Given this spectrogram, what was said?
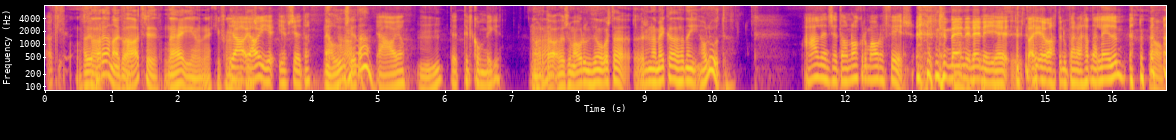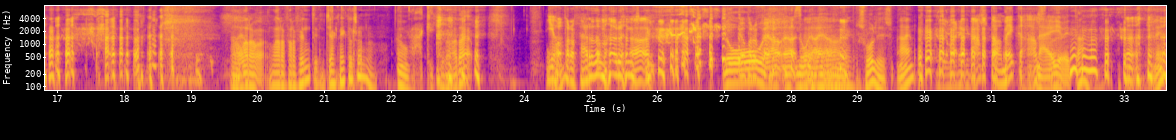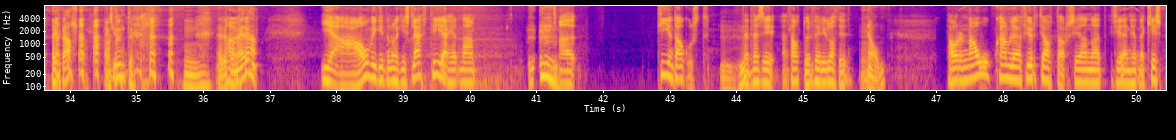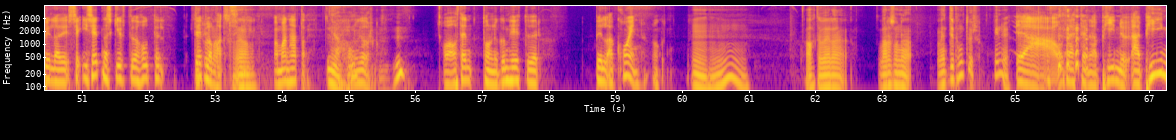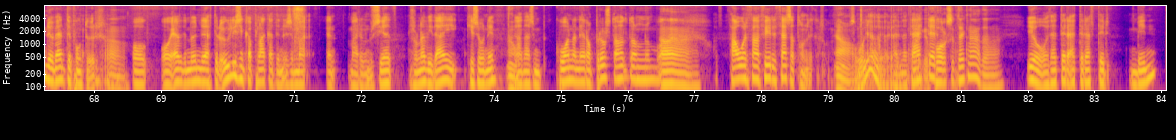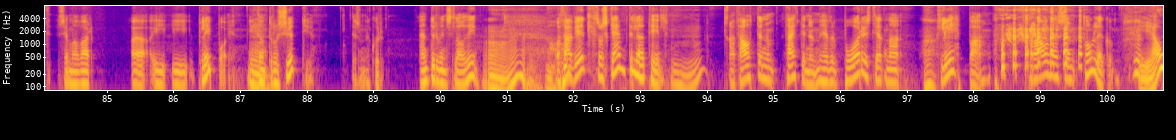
Okay. Hafið þið farið hana eitthvað? Það atrið? Nei, ég hef ekki farið Já, já, ég, ég sé þetta. Já, þú séð það? Já, já, Mm þetta er tilkomið mikið. Það var þetta á þessum árum þegar þú varst að reyna að meika það þarna í Hollywood? Aðeins þetta á nokkrum árum fyrr. Nei, nei, nei, nei ég, ég átti nú bara þarna leiðum. Já, Það var að, var að fara að fundi Jack Nicholson og já. Það kikið á þetta ég var bara ferðamaður hann, Nú, Ég var bara já, já, nú, já, já, bara svoleiðis Já, ég var ekki alltaf að meika alltaf. Nei, ég veit það. Nei, Ekkert alltaf, á stundum. Er eitthvað meira? já, við getum nú ekki sleppt því að hérna að 10. ágúst þegar þessi þáttur fer í loftið Já, þá eru nákvæmlega 48 ár síðan, að, síðan hérna Kiss spilaði í setna skiptuðu Hotel Diplomat já. Á Manhattan já, í New York. Og á þeim tónleikum hittu þeir Bill Acoin nokkuð. Mhm. Átti að vera Var það svona vendipunktur Pínu? Já, þetta er pínu, pínu vendipunktur. Og, og ef þið munið eftir auglýsingaplakatinu sem að en maður hefur nú séð svona við það í kissunni að það sem konan er á brjóstahöldunum og Já, já, já. þá er það fyrir þessa tónleika sko. já, já, já, þetta er Pól sem tegnaði þetta Jú, og þetta er, þetta er eftir mynd sem að var uh, í, í Playboy 1970 þetta er svona einhver endurvinnsla á því og það vil svo skemmtilega til að þáttunum, þættinum hefur borist hérna klippa frá þessum tónleikum já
